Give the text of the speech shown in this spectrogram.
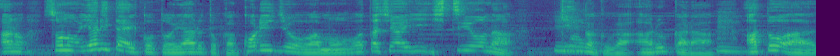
あのそのやりたいことをやるとかこれ以上はもう私はい必要な金額があるから、うん。あとは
